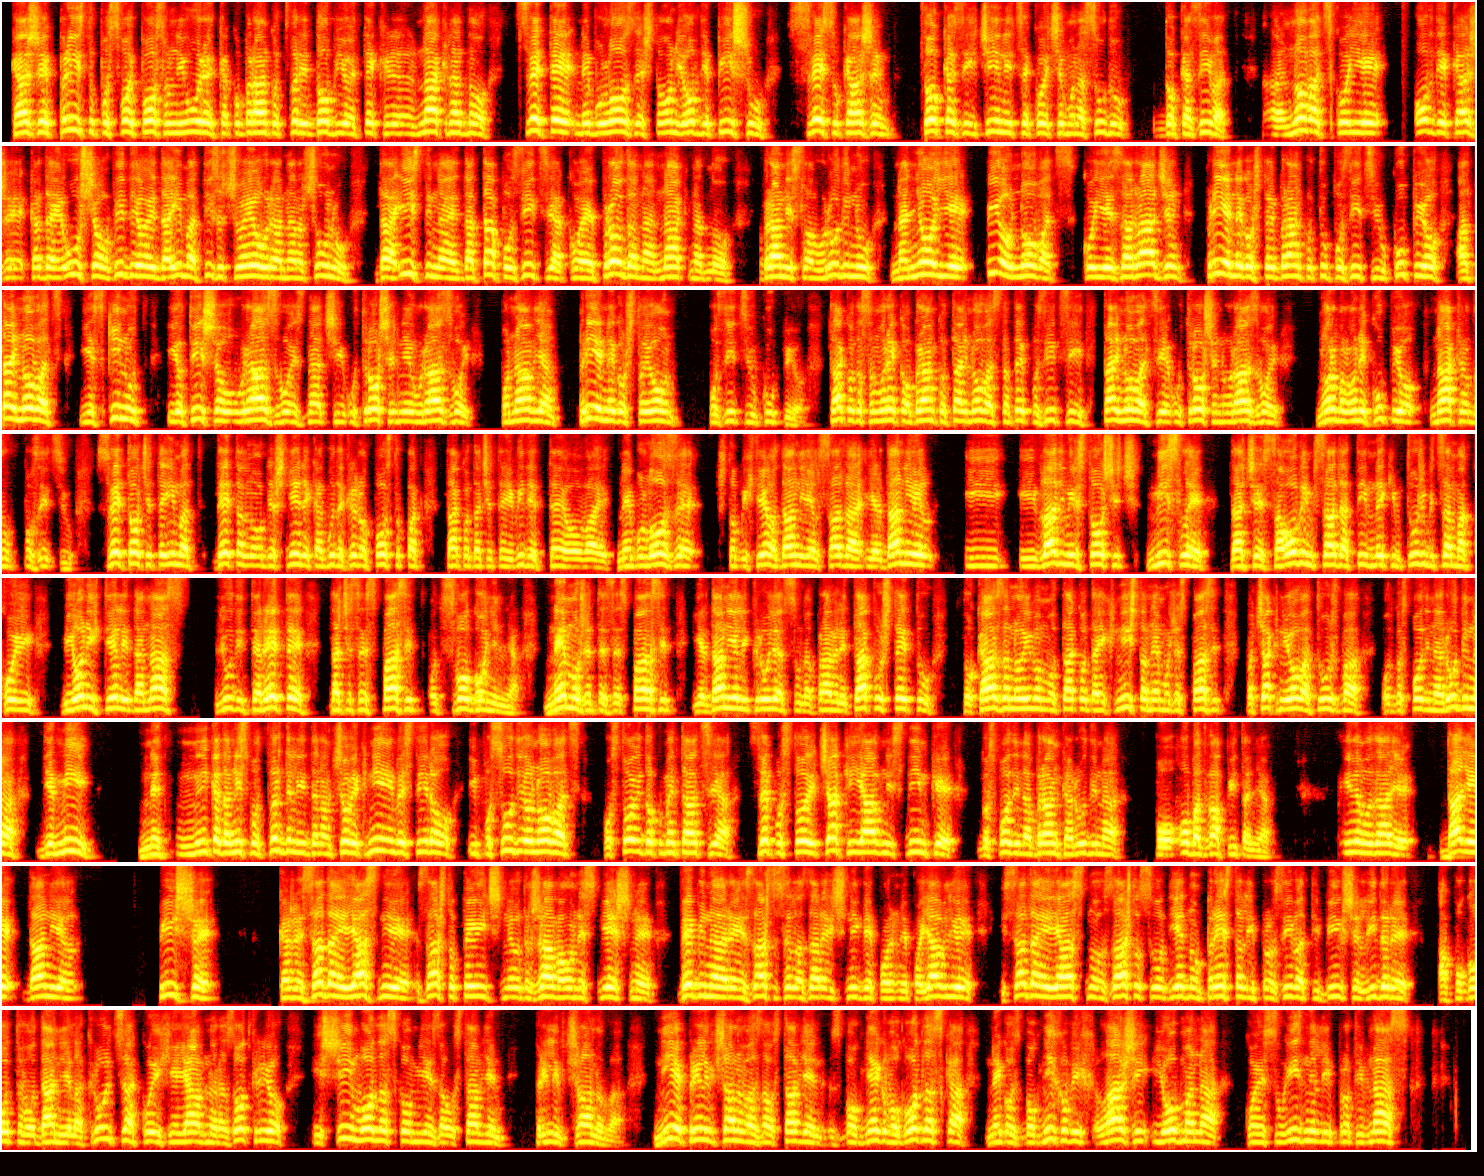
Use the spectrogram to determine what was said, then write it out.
Kaže, pristup u svoj poslovni ured, kako Branko tvrdi, dobio je tek naknadno. Sve te nebuloze što oni ovdje pišu, sve su, kažem, dokazi i činjenice koje ćemo na sudu dokazivati. Novac koji je ovdje kaže kada je ušao vidio je da ima tisuću eura na računu, da istina je da ta pozicija koja je prodana naknadno Branislavu Rudinu, na njoj je bio novac koji je zarađen prije nego što je Branko tu poziciju kupio, ali taj novac je skinut i otišao u razvoj, znači utrošen je u razvoj, ponavljam, prije nego što je on poziciju kupio. Tako da sam mu rekao, Branko, taj novac na toj poziciji, taj novac je utrošen u razvoj, Normalno on je kupio naknadnu poziciju. Sve to ćete imati detaljno objašnjenje kad bude krenuo postupak, tako da ćete i vidjeti te ovaj nebuloze što bi htio Daniel sada, jer Daniel i, i Vladimir Stošić misle da će sa ovim sada tim nekim tužbicama koji bi oni htjeli da nas ljudi terete, da će se spasiti od svog gonjenja. Ne možete se spasiti jer Daniel i Kruljac su napravili takvu štetu, dokazano imamo tako da ih ništa ne može spasiti, pa čak ni ova tužba od gospodina Rudina gdje mi ne, nikada nismo tvrdili da nam čovjek nije investirao i posudio novac, postoji dokumentacija, sve postoji, čak i javni snimke gospodina Branka Rudina po oba dva pitanja. Idemo dalje. Dalje Daniel piše Kaže, sada je jasnije zašto Pejić ne održava one smiješne webinare, zašto se Lazarević nigdje ne pojavljuje i sada je jasno zašto su odjednom prestali prozivati bivše lidere, a pogotovo Daniela Kruljca, kojih je javno razotkrio i s čim odlaskom je zaustavljen priliv članova. Nije priliv članova zaustavljen zbog njegovog odlaska, nego zbog njihovih laži i obmana koje su iznijeli protiv nas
